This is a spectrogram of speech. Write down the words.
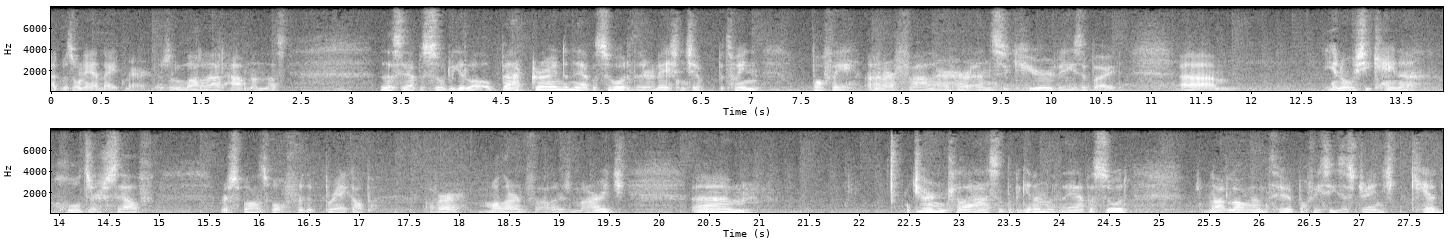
it was only a nightmare. There's a lot of that happening in this this episode. We get a little background in the episode of the relationship between Buffy and her father, her insecurities about, um, you know, she kind of holds herself responsible for the breakup of her mother and father's marriage. Um, during class at the beginning of the episode, not long into it, Buffy sees a strange kid,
